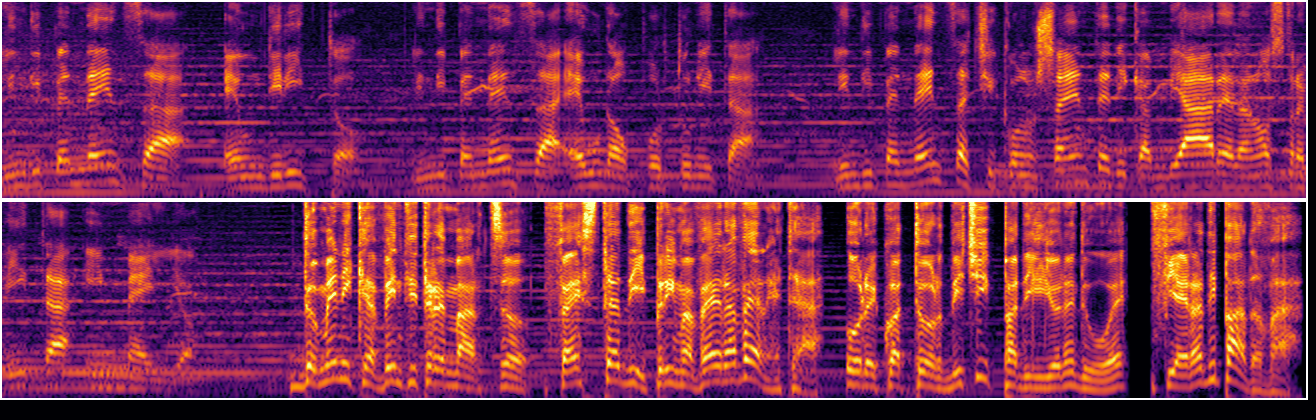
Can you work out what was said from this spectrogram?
L'indipendenza è un diritto, l'indipendenza è un'opportunità, l'indipendenza ci consente di cambiare la nostra vita in meglio. Domenica 23 marzo, festa di Primavera Veneta, ore 14, Padiglione 2, Fiera di Padova.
